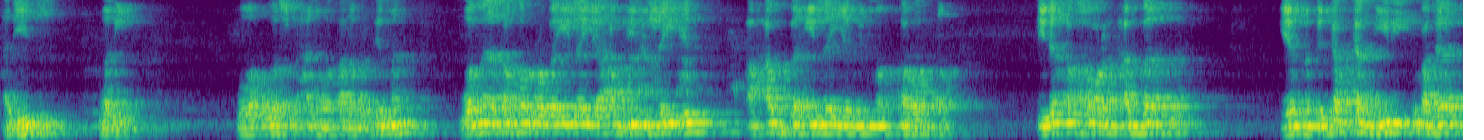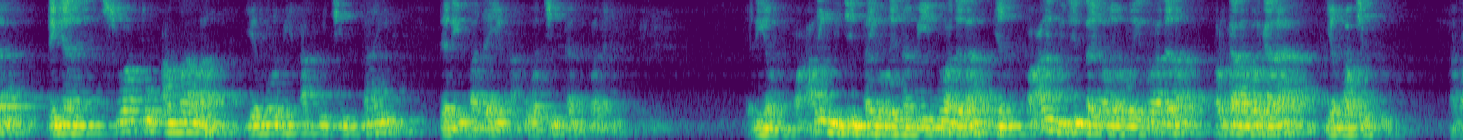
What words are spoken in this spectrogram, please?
Hadis wali. Bahwa Allah Subhanahu wa taala berfirman, wa ma taqarraba ilayya 'abdi bi syai'in ahabba ilayya mimma Tidaklah seorang hamba yang mendekatkan diri kepadaku dengan suatu amalan yang lebih aku cintai daripada yang aku wajibkan kepadanya. Jadi yang paling dicintai oleh Nabi itu adalah yang paling dicintai oleh Allah itu adalah perkara-perkara yang wajib. Maka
